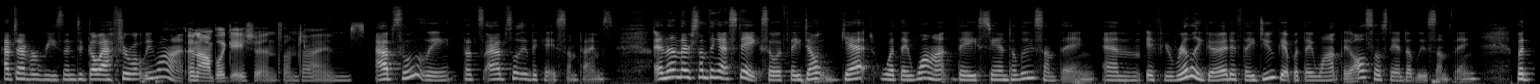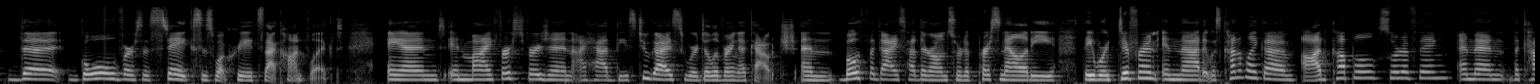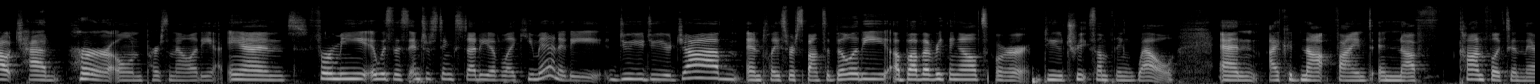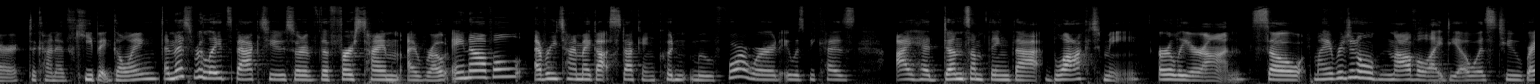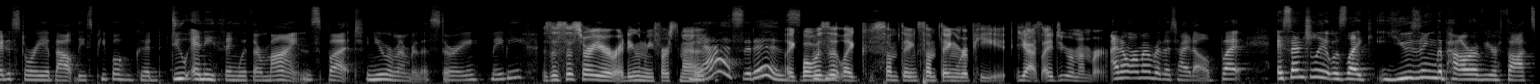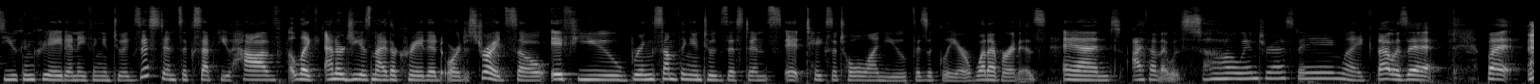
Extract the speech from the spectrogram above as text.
have to have a reason to go after what we want. An obligation sometimes. Absolutely. That's absolutely the case sometimes. And then there's something at stake. So if they don't get what they want, they stand to lose something. And if you're really good, if they do get what they want, they also stand to lose something. But the goal versus stakes is what creates that conflict. And in my first version, I had these two guys who were delivering a couch, and both the guys had their own sort of personality. They were different in that it was kind of like a odd couple sort of thing. And then the couch had her own personality. And for me, it was this interesting study of like humanity. Do you do your job and place responsibility above everything else, or do you treat something well? And I could not find enough conflict in there to kind of keep it going. And this relates back to sort of the first time I wrote a novel. Every time I got stuck and couldn't move forward, it was because I had done something that blocked me earlier on. So, my original novel idea was to write a story about these people who could do anything with their minds. But, and you remember this story, maybe? Is this the story you were writing when we first met? Yes, it is. Like, what was mm-hmm. it like? Something, something, repeat. Yes, I do remember. I don't remember the title, but essentially it was like using the power of your thoughts, you can create anything into existence, except you have, like, energy is neither created or destroyed. So, if you bring something into existence, it takes a toll on you physically or whatever it is. And I thought that was so interesting. Like, that was it. But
